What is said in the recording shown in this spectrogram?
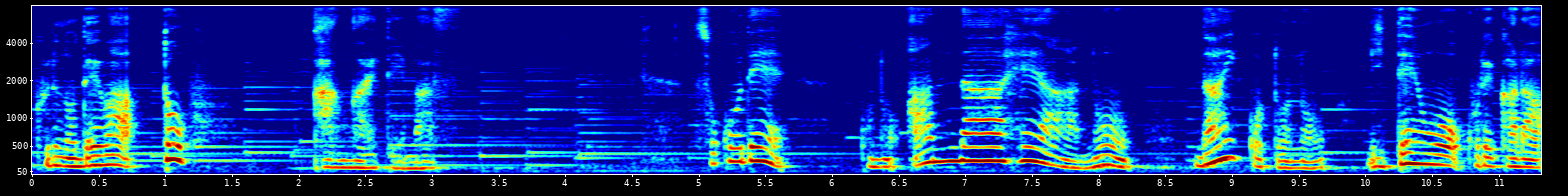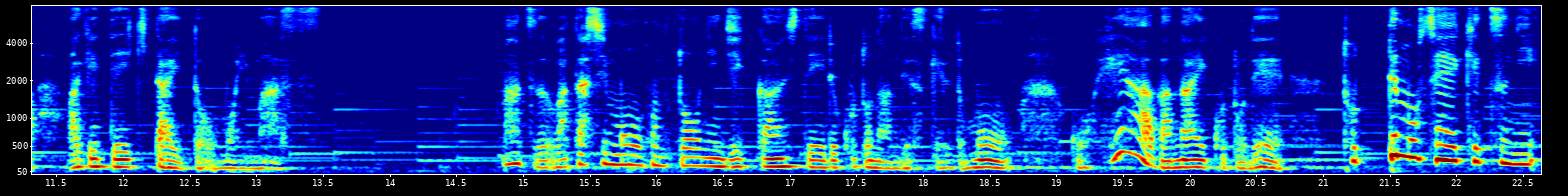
くるのではと考えていますそこでこのアンダーヘアのないことの利点をこれから上げていきたいと思いますまず私も本当に実感していることなんですけれどもこうヘアがないことでとっても清潔に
